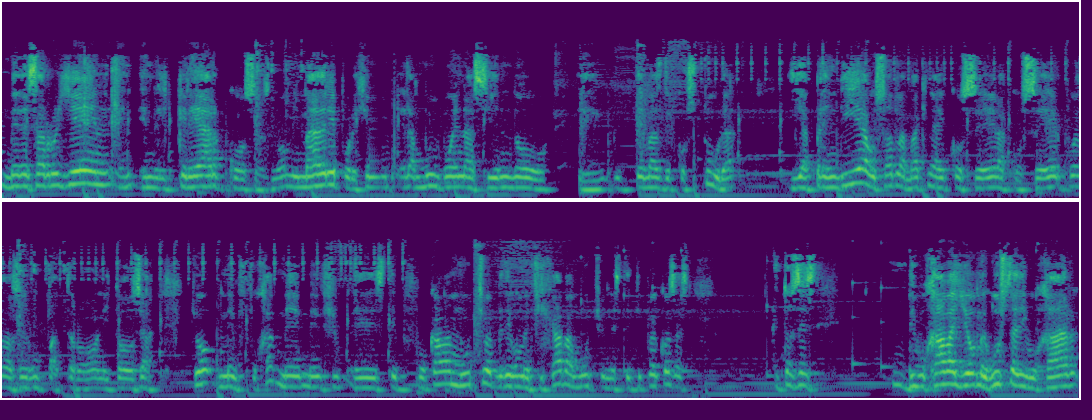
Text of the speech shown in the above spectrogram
me desarrollé en, el crear cosas, ¿no? Mi madre, por ejemplo, era muy buena haciendo eh, temas de costura y aprendí a usar la máquina de coser, a coser, puedo hacer un patrón y todo. O sea, yo me, me, este, enfocaba mucho, digo, me fijaba mucho en este tipo de cosas. Entonces, dibujaba yo, me gusta dibujar,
